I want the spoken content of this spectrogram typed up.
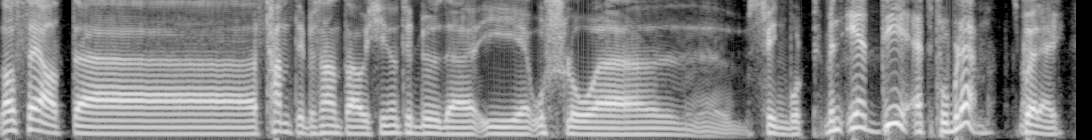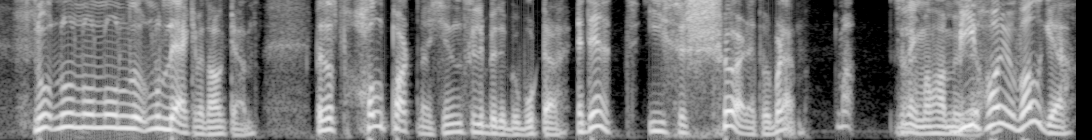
La oss si at eh, 50% av kinotilbudet i Oslo eh, svinner bort. Men er det et problem, spør jeg? Nå, nå, nå, nå, leker jeg med tanken. Hvis halvparten av kinotilbudet blir borte, er det et, i seg sjøl et problem? Så lenge man har Vi har jo valget.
